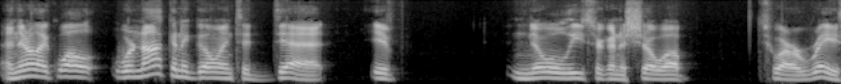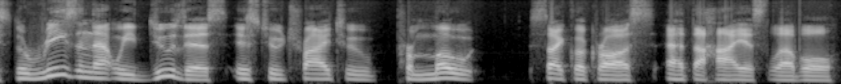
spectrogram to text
And they're like, well, we're not going to go into debt if no elites are going to show up to our race. The reason that we do this is to try to promote cyclocross at the highest level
